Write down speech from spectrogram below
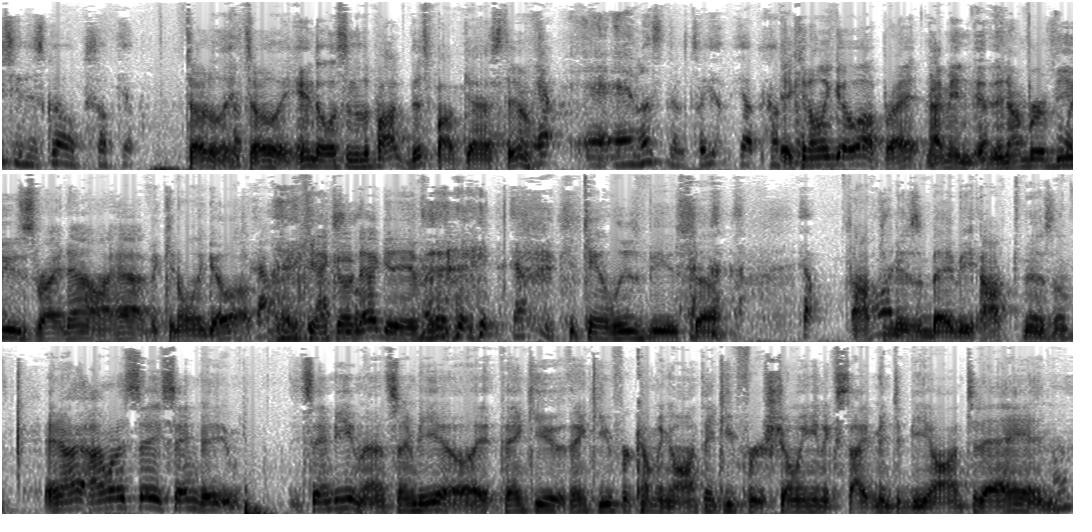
see this grow. So, yep. Totally, totally. And to listen to the pod, this podcast too. Yeah, and listen to it. So, yep, yep. It can only go up, right? I mean, the number of Absolutely. views right now I have, it can only go up. Yeah, It can't go negative. Yeah. you can't lose views, so. Optimism, baby, optimism. And I, I want to say same to you, same to you, man. Same to you. Thank you, thank you for coming on. Thank you for showing an excitement to be on today, and I,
